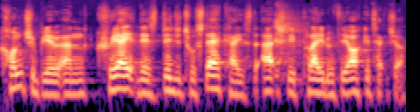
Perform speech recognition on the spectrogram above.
contribute and create this digital staircase that actually played with the architecture?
